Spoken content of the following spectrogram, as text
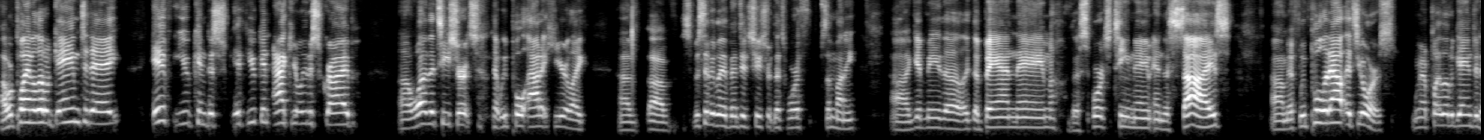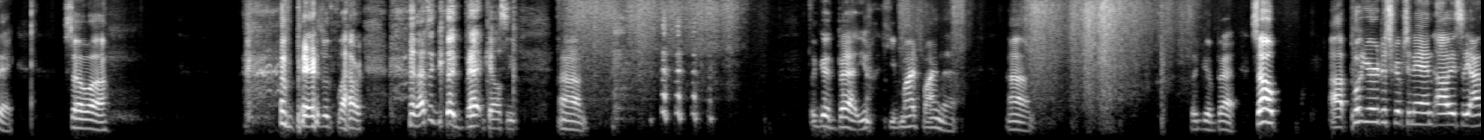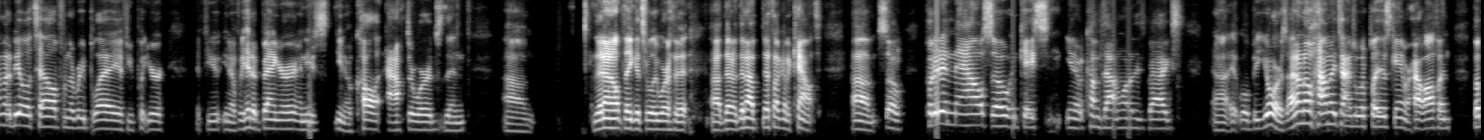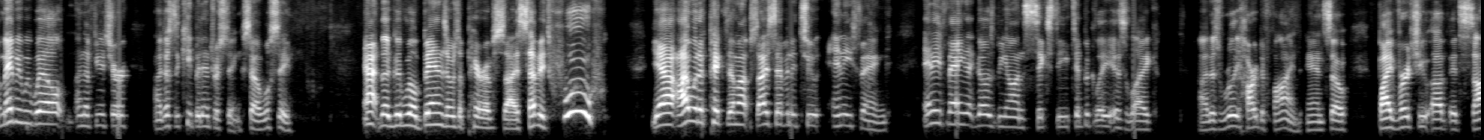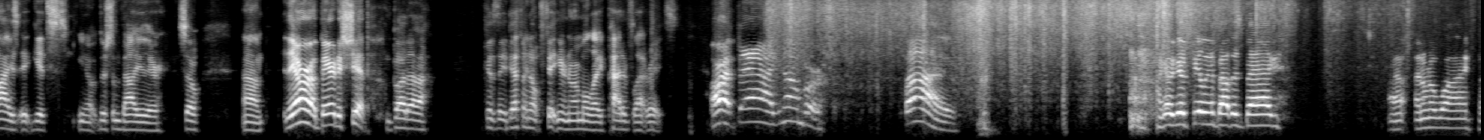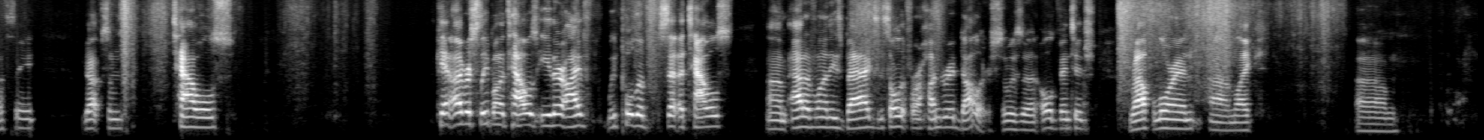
uh, we're playing a little game today. If you can if you can accurately describe uh, one of the t-shirts that we pull out of here, like uh, uh, specifically a vintage t-shirt that's worth some money. Uh, give me the like the band name, the sports team name, and the size. Um, if we pull it out, it's yours. We're gonna play a little game today. So uh bears with flour. That's a good bet, Kelsey. Um, it's a good bet. You you might find that. Um, it's a good bet. So uh, put your description in. Obviously, I'm going to be able to tell from the replay if you put your if you you know if we hit a banger and you you know call it afterwards, then um, then I don't think it's really worth it. Uh, then then that's not going to count. Um, so put it in now, so in case you know it comes out in one of these bags, uh, it will be yours. I don't know how many times we'll play this game or how often, but maybe we will in the future uh, just to keep it interesting. So we'll see. At the Goodwill bins, there was a pair of size 70. Whoo! Yeah, I would have picked them up size 72 anything. Anything that goes beyond 60 typically is like uh, just really hard to find. And so by virtue of its size, it gets, you know, there's some value there. So um, they are a bear to ship, but uh, because they definitely don't fit your normal like padded flat rates. All right, bag number five. I got a good feeling about this bag. I, I don't know why. Let's see. Got some towels. Can't ever sleep on the towels either. I've we pulled a set of towels um, out of one of these bags and sold it for a hundred dollars. It was an old vintage Ralph Lauren, um, like um,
